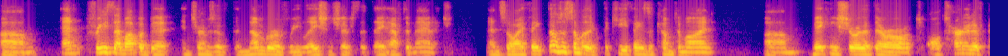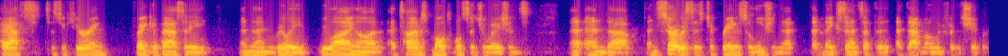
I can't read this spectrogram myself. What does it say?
um, and frees them up a bit in terms of the number of relationships that they have to manage. And so I think those are some of the, the key things that come to mind. Um, making sure that there are alternative paths to securing freight capacity, and then really relying on, at times, multiple situations and uh, and services to create a solution that that makes sense at the at that moment for the shipper.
